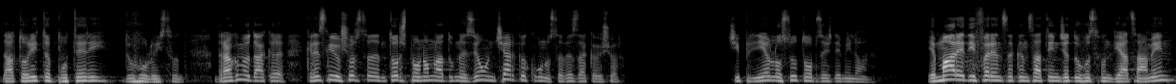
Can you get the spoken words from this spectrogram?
datorită puterii Duhului Sfânt. Dragul meu, dacă crezi că e ușor să întorci pe un om la Dumnezeu, încearcă cu unul să vezi dacă e ușor. Și prin el 180 de milioane. E mare diferență când se atinge Duhul Sfânt viața, amin?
